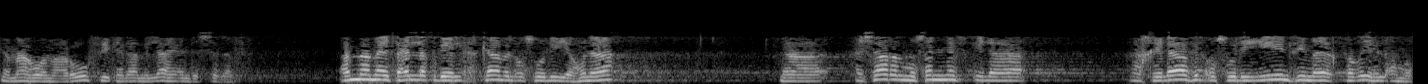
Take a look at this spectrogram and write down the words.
كما هو معروف في كلام الله عند السلف. أما ما يتعلق بالأحكام الأصولية هنا أشار المصنف إلى خلاف الأصوليين فيما يقتضيه الأمر.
